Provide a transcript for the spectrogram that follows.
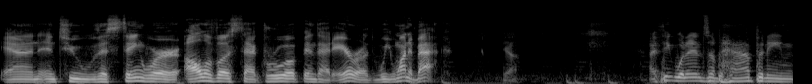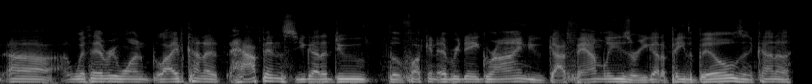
and into this thing where all of us that grew up in that era, we want it back. I think what ends up happening uh, with everyone, life kind of happens. You got to do the fucking everyday grind. You got families, or you got to pay the bills, and kind of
